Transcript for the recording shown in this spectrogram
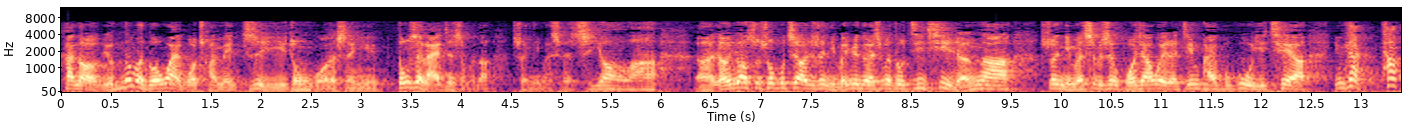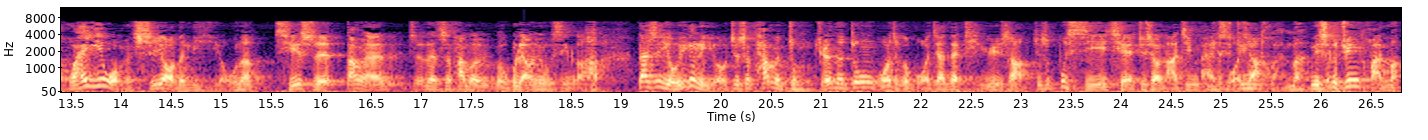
看到有那么多外国传媒质疑中国的声音，都是来自什么呢？说你们是不是吃药啊？呃，然后要是说不吃药，就是你们运动员是不是都机器人啊？说你们是不是国家为了金牌不顾一切啊？你看他怀疑我们吃药的理由呢，其实当然真的是他们有不良用心啊。但是有一个理由，就是他们总觉得中国这个国家在体育上就是不惜一切就是要拿金牌的国家，你是军团嘛你是个军团嘛？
